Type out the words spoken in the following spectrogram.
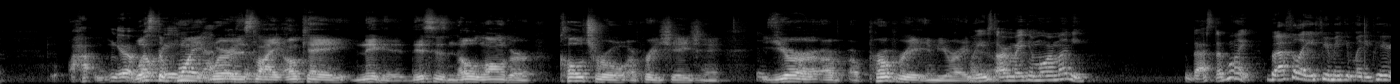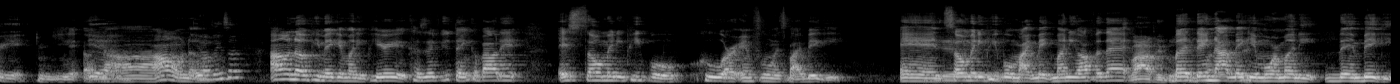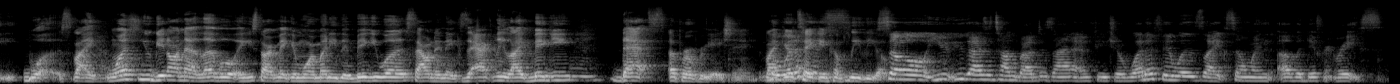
how, what's the point where person. it's like, okay, nigga, this is no longer cultural appreciation. You're a- appropriating me right when now. you start making more money, that's the point. But I feel like if you're making money, period. Yeah, uh, Yeah. Nah, I don't know. You don't think so? I don't know if you're making money, period. Because if you think about it, it's so many people who are influenced by Biggie. And so many Yeah. people might make money off of that. A lot of people But they money not making Biggie. more money than Biggie was. Like once you get on that level and you start making more money than Biggie was, sounding exactly like Biggie, mm-hmm. that's appropriation. Like you're taking completely over. So you you guys are talking about Desiigner and future. What if it was like someone of a different race?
